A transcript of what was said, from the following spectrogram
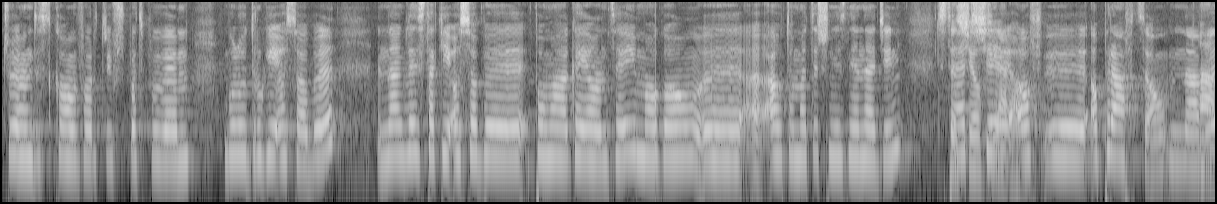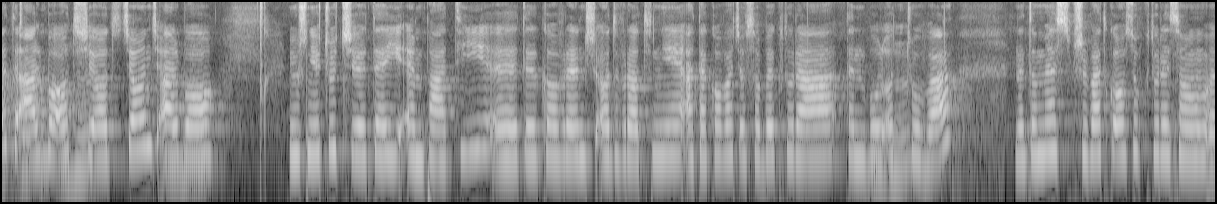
czują dyskomfort już pod wpływem bólu drugiej osoby, nagle z takiej osoby pomagającej mogą e, a- automatycznie z dnia na dzień Stać stać się ofiarą. of, oprawcą nawet, tylko- albo od mhm. się odciąć, albo już nie czuć tej empatii, tylko wręcz odwrotnie atakować osobę, która ten ból Mhm. odczuwa. Natomiast w przypadku osób, które są e,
